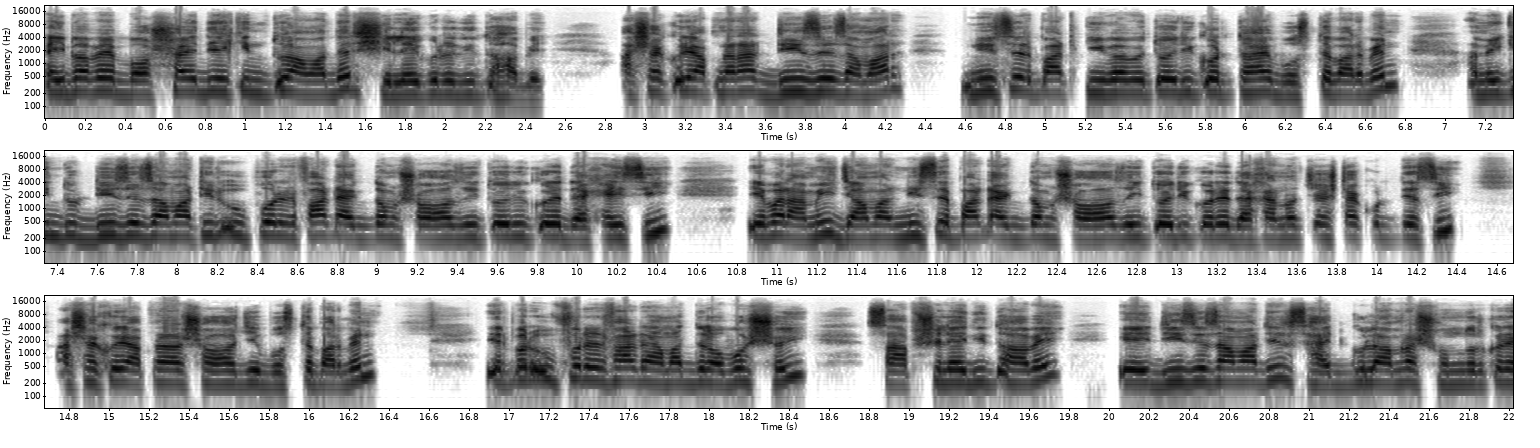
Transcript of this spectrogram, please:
এইভাবে বসাই দিয়ে কিন্তু আমাদের সেলাই করে দিতে হবে। আশা করি আপনারা ডিজে জামার নিচের পাট কীভাবে তৈরি করতে হয় বুঝতে পারবেন। আমি কিন্তু ডিজে জামাটির উপরের পাট একদম সহজেই তৈরি করে দেখাইছি। এবার আমি জামার নিচের পাট একদম সহজেই তৈরি করে দেখানোর চেষ্টা করতেছি। আশা করি আপনারা সহজেই বুঝতে পারবেন। এরপর উপরের ফাটে আমাদের অবশ্যই সাপ সেলাই দিতে হবে। এই ডিজে জামাটির সাইডগুলো আমরা সুন্দর করে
